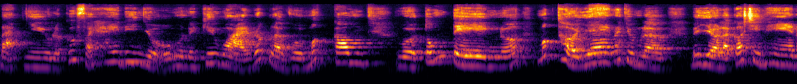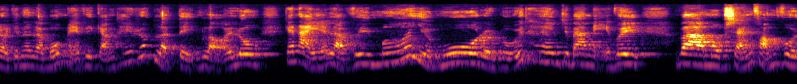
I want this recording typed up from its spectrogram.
bạc nhiều là cứ phải hay đi nhuộm người này kia hoài rất là vừa mất công vừa tốn tiền nữa mất thời gian. Nói chung là bây giờ là có xin he rồi cho nên là bố mẹ Vi cảm thấy rất là tiện lợi luôn. Cái này là Vi mới vừa mua rồi gửi thêm cho ba mẹ Vi và một sản phẩm vừa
